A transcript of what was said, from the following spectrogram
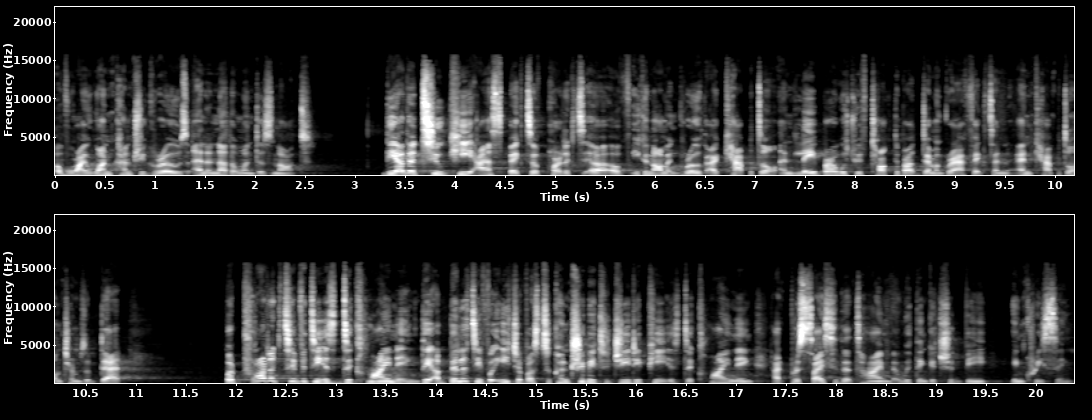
of why one country grows and another one does not. The other two key aspects of, product, uh, of economic growth are capital and labor, which we've talked about, demographics and, and capital in terms of debt. But productivity is declining. The ability for each of us to contribute to GDP is declining at precisely the time that we think it should be increasing.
